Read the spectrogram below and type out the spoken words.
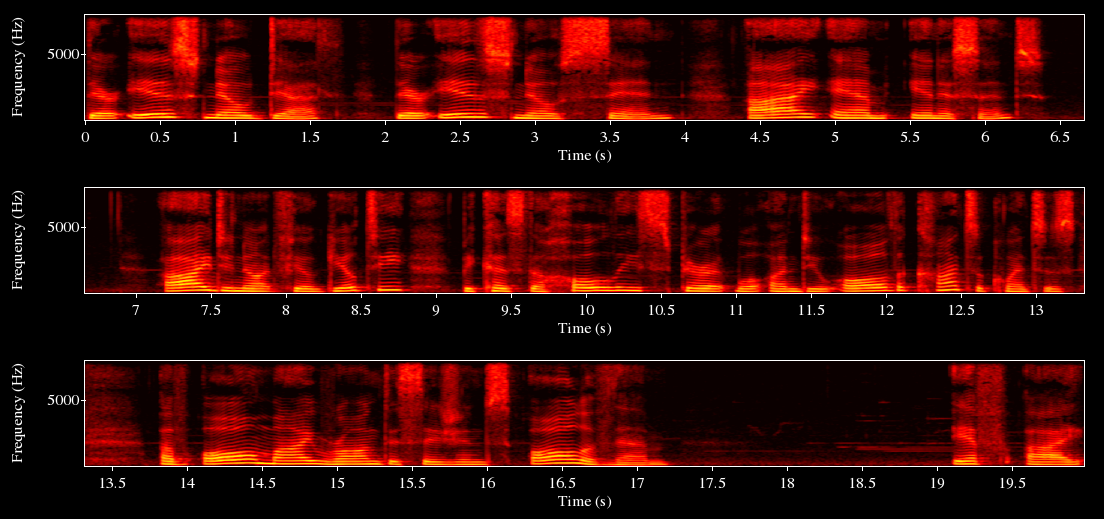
There is no death. There is no sin. I am innocent. I do not feel guilty because the holy spirit will undo all the consequences of all my wrong decisions all of them if I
